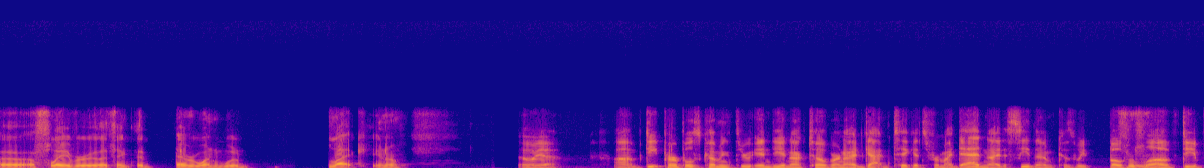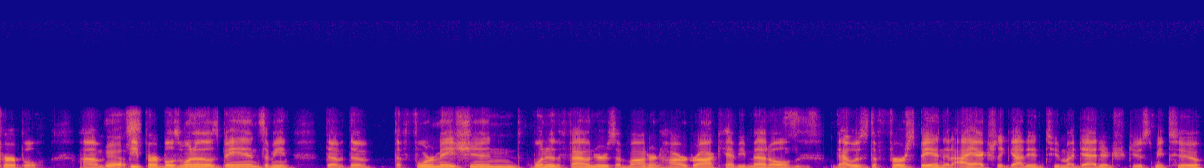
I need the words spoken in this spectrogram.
uh, a flavor I think that everyone would like. You know, Oh yeah. Um, Deep Purple's coming through Indy in October, and I had gotten tickets for my dad and I to see them because we both love Deep Purple. Um, Yes. Deep Purple is one of those bands. I mean, the the the formation, one of the founders of modern hard rock, heavy metal. That was the first band that I actually got into. My dad introduced me to.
